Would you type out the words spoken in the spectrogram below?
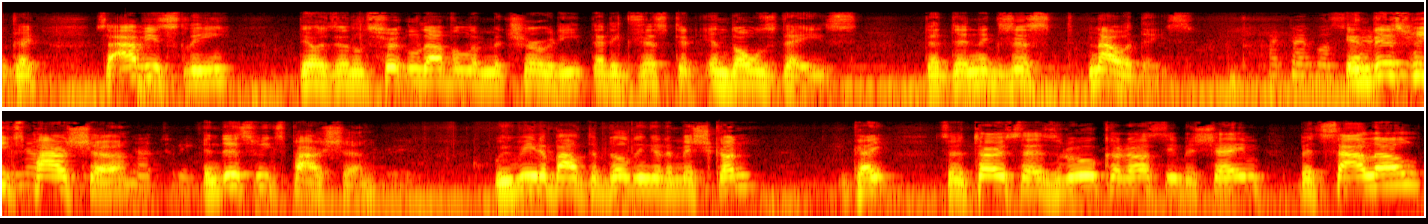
Okay, so obviously there was a certain level of maturity that existed in those days that didn't exist nowadays. I thought it was In this week's not- parsha, not in this week's parsha, we read about the building of the Mishkan. Okay, so the Torah says, Ru Karasi B'Shem B'Tzalel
